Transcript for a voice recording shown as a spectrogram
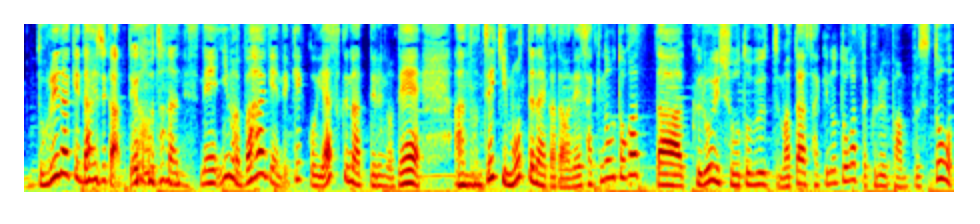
どれだけ大事かっていうことなんですね。今、バーゲンで結構安くなってるので、あの、ぜひ持ってない方はね、先の尖った黒いショートブーツ、また先の尖った黒いパンプスと、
